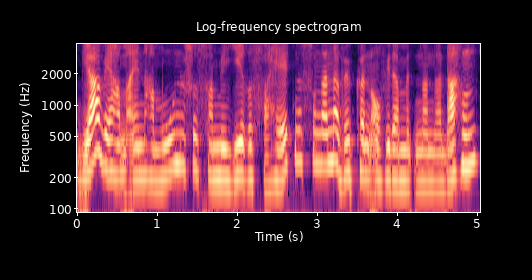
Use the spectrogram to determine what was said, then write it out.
ja, wir haben ein harmonisches familiäres Verhältnis zueinander. Wir können auch wieder miteinander lachen.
